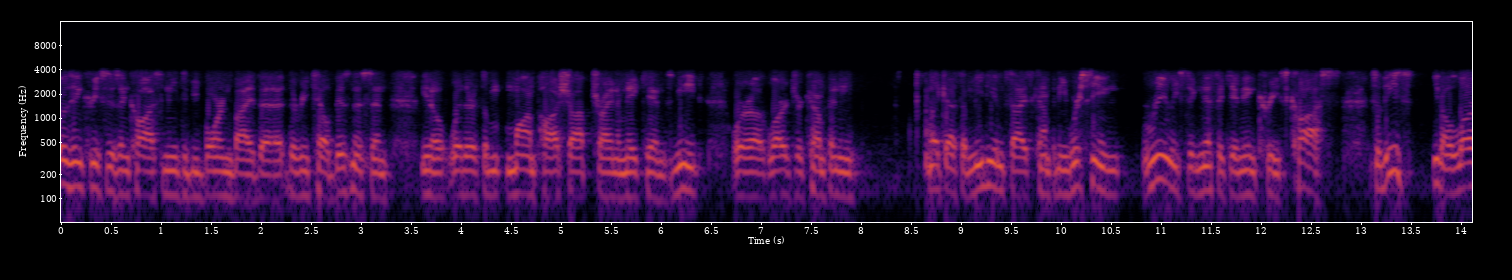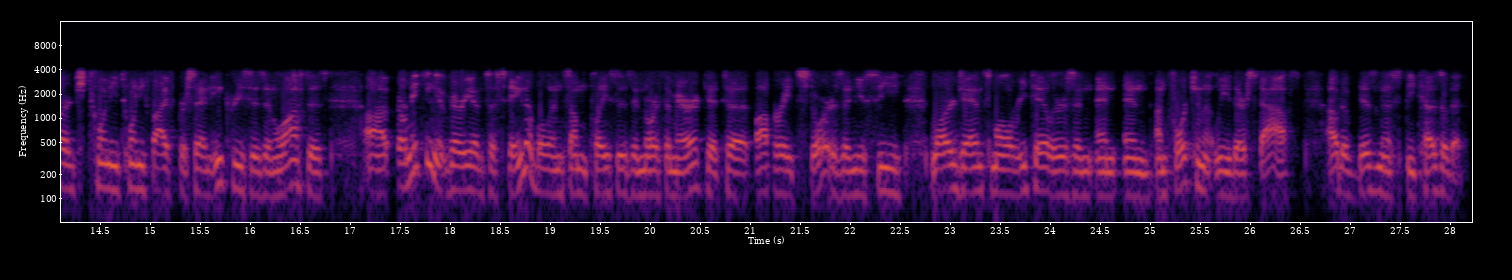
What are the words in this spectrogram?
those increases in costs need to be borne by the the retail business. And you know whether it's a mom and pop shop trying to make ends meet or a larger company like us a medium sized company we're seeing really significant increased costs. So these you know, large 20, 25% increases in losses uh, are making it very unsustainable in some places in North America to operate stores. And you see large and small retailers and, and, and unfortunately their staffs out of business because of it.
